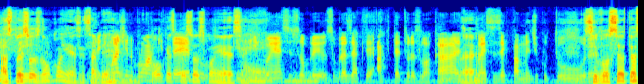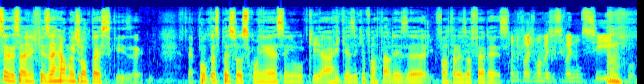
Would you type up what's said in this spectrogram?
As pessoas não conhecem, sabe? Imagina para um arquiteto Poucas pessoas conhecem. que conhece sobre, sobre as arquiteturas locais, é. que conhece os equipamentos de cultura. Se você, eu tenho certeza, se a gente fizer realmente uma pesquisa, é, poucas pessoas conhecem o que a riqueza que Fortaleza, Fortaleza oferece. Quando foi a última vez que você foi num circo?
